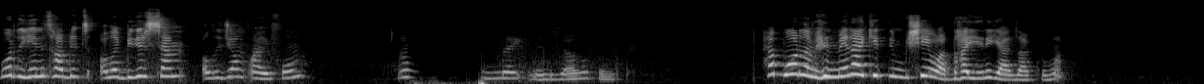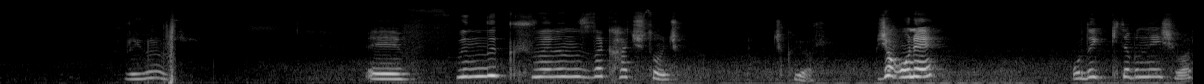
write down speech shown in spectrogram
Bu arada yeni tablet alabilirsem alacağım iPhone. Ha, Bunda ekmemiz lazım. Ha bu arada benim merak ettiğim bir şey var. Daha yeni geldi aklıma. Şurayı görüyor musun? Ee, fındıklarınızda kaç ton çık- çıkıyor? Hocam o ne? Oradaki kitabın ne işi var?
